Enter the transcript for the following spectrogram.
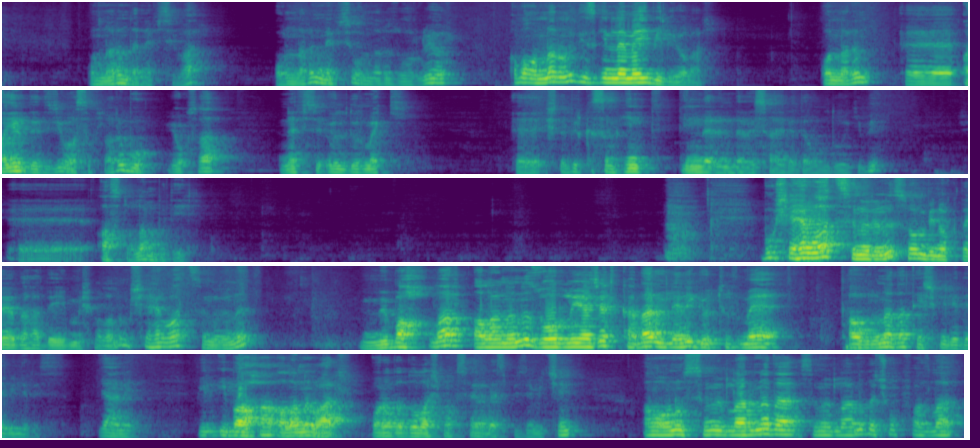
Onların da nefsi var. Onların nefsi onları zorluyor. Ama onlar onu dizginlemeyi biliyorlar. Onların e, ayırt edici vasıfları bu. Yoksa nefsi öldürmek e, işte bir kısım Hint dinlerinde vesairede olduğu gibi e, asıl olan bu değil. Bu şehvat sınırını son bir noktaya daha değinmiş olalım. Şehvat sınırını mübahlar alanını zorlayacak kadar ileri götürme tavrına da teşmil edebiliriz. Yani bir ibaha alanı var. Orada dolaşmak serbest bizim için. Ama onun sınırlarına da sınırlarını da çok fazla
